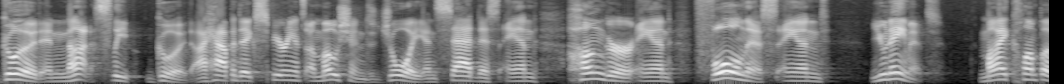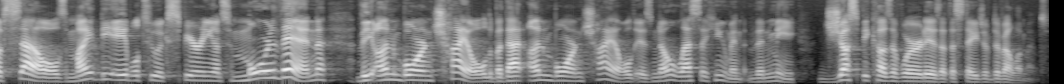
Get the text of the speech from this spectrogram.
good and not sleep good. I happen to experience emotions, joy and sadness, and hunger and fullness, and you name it. My clump of cells might be able to experience more than the unborn child, but that unborn child is no less a human than me just because of where it is at the stage of development.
